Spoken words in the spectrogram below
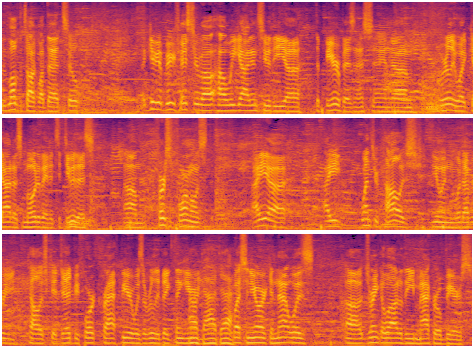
uh, love to talk about that. So, I'll give you a brief history about how we got into the uh, the beer business and um, really what got us motivated to do this. Um, first and foremost, I uh, I went through college doing what every college kid did before craft beer was a really big thing here Oh, in God, yeah. Western New York, and that was uh, drink a lot of the macro beers.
